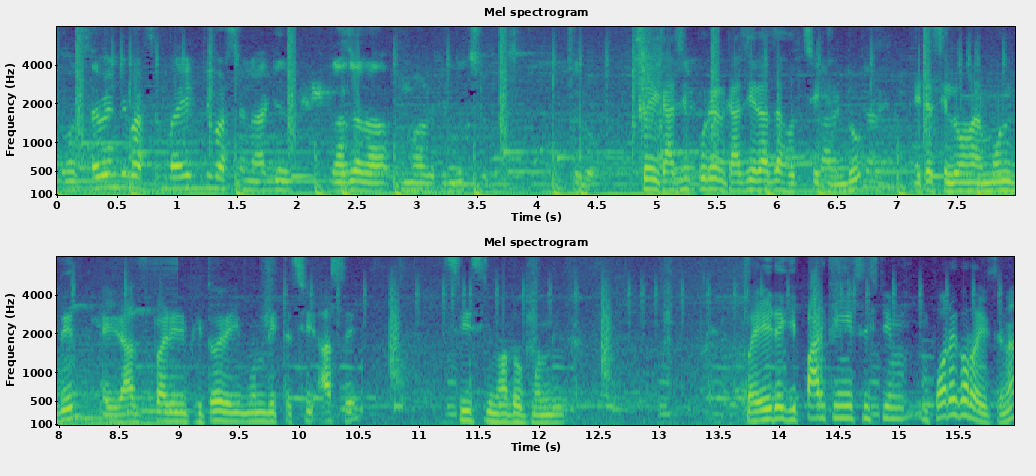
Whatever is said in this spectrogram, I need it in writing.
তোমার সেভেন্টি পার্সেন্ট বা এইটটি পার্সেন্ট আগে রাজারা তোমার হিন্দু ছিল ছিল। তো এই গাজীপুরের গাজী রাজা হচ্ছে হিন্দু। এটা ছিল ওনার মন্দির এই রাজবাড়ির ভিতরে এই মন্দিরটা আছে শ্রী শ্রী মাধব মন্দির। বা এইটা কি পার্কিং এর সিস্টেম পরে করা হয়েছে না?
